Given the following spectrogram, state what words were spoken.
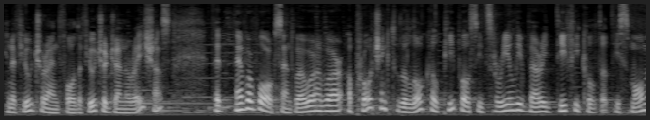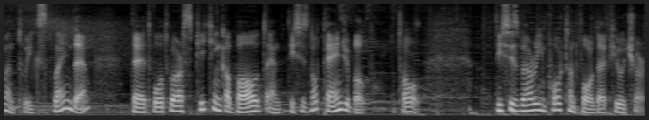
in the future and for the future generations, that never works. And when we're approaching to the local peoples, it's really very difficult at this moment to explain them that what we are speaking about, and this is not tangible at all, this is very important for their future.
